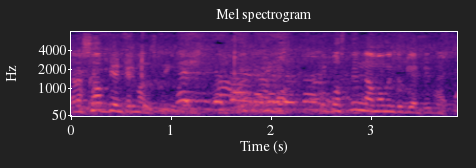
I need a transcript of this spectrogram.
এরা সব বিএনপির মানুষ বস্তির নামও কিন্তু বিএনপির বস্তি।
